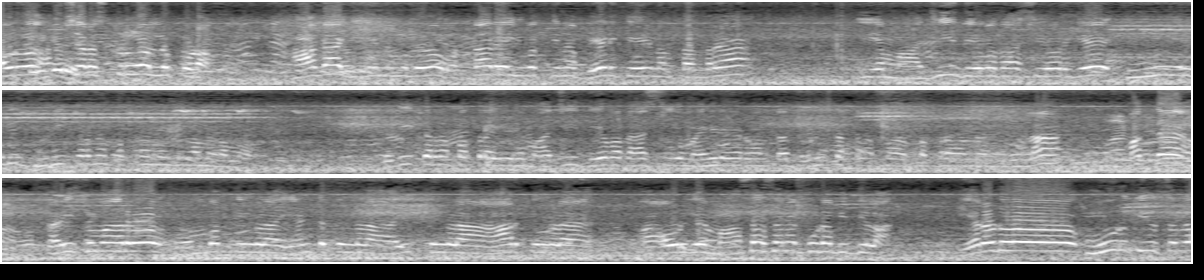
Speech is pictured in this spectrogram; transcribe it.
ಅವರು ಅಕ್ಷರಸ್ಥರು ಅಲ್ಲೂ ಕೂಡ. ಹಾಗಾಗಿ ನಮ್ಮದು ಒಟ್ಟಾರೆ ಇವತ್ತಿನ ಬೇಡಿಕೆ ಏನಂತಂದ್ರೆ ಈ ಮಾಜಿ ದೇವದಾಸಿಯವರಿಗೆ ಇನ್ನೂವರೆಗೂ ದೃಢೀಕರಣ ಪತ್ರ ನೀಡಿಲ್ಲ ಮೇಡಮ್ ಅವರು. ದೃಢೀಕರಣ ಪತ್ರ ಇವರು ಮಾಜಿ ದೇವದಾಸಿ ಮಹಿಳೆಯರು ಅಂತ ದೃಢೀಕರಣ ಪತ್ರವನ್ನು ನೀಡಿಲ್ಲ. ಮತ್ತೆ ಸರಿಸುಮಾರು ಒಂಬತ್ತು ತಿಂಗಳ, ಎಂಟು ತಿಂಗಳ, ಐದು ತಿಂಗಳ, ಆರು ತಿಂಗಳ ಅವರಿಗೆ ಮಾಸಾಸನ ಕೂಡ ಬಿದ್ದಿಲ್ಲ. ಎರಡು, ಮೂರು ದಿವಸದ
